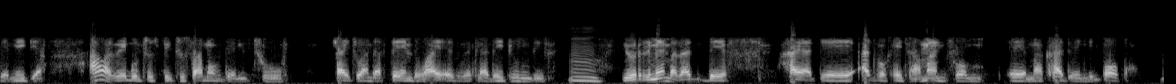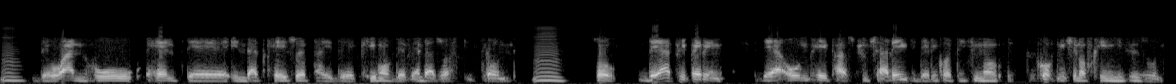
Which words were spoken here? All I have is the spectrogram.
the media, I was able to speak to some of them to try to understand why exactly are they doing this. Mm. You remember that they've hired the advocate Haman from uh, Makhado in Limpopo, mm. the one who helped uh, in that case whereby the king of the vendors was dethroned. Mm. So they are preparing their own papers to challenge the recognition of, recognition of King Misuzulu.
